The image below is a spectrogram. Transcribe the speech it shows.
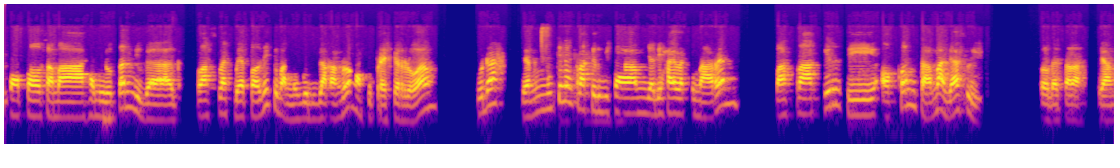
Vettel sama Hamilton juga last lap battle ini cuma nunggu di belakang doang, ngasih pressure doang. Udah, dan mungkin yang terakhir bisa menjadi highlight kemarin pas terakhir si Ocon sama Gasly. Kalau nggak salah, yang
